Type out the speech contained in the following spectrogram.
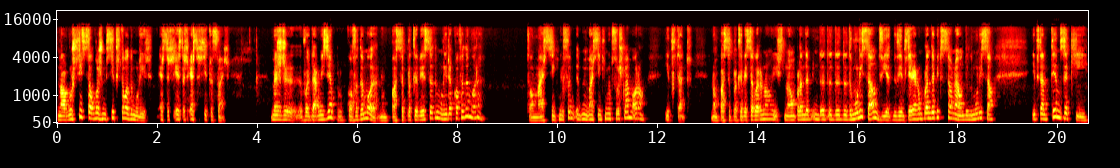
Em alguns sítios, alguns municípios estão a demolir estas, estas, estas situações. Mas uh, vou-lhe dar um exemplo: Cova da Moura. Não passa pela cabeça demolir a Cova da Moura. Estão mais de 5 mil, mais de 5 mil pessoas que lá moram. E, portanto, não passa pela cabeça agora, não, isto não é um plano de, de, de, de demolição, devia, devíamos ter, era um plano de habitação, não, de demolição. E, portanto, temos aqui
